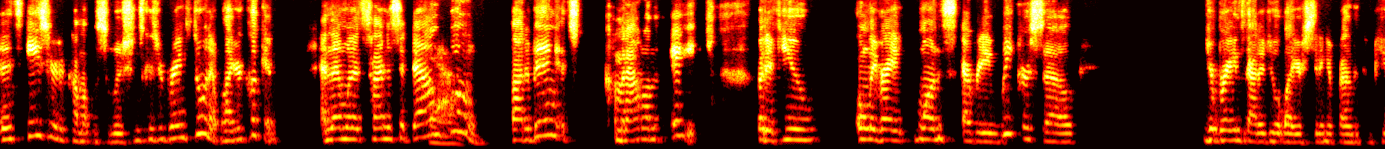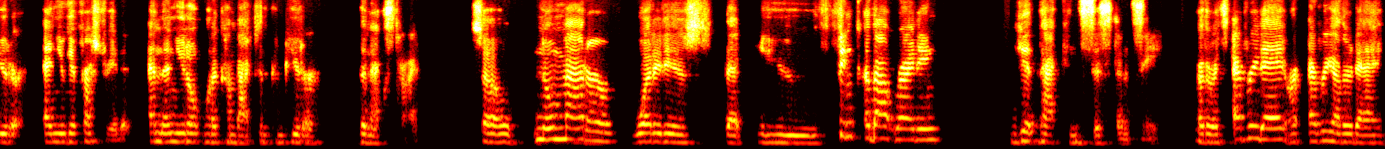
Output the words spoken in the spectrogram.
And it's easier to come up with solutions because your brain's doing it while you're cooking. And then when it's time to sit down, yeah. boom, bada bing, it's coming out on the page. But if you only write once every week or so, your brain's got to do it while you're sitting in front of the computer and you get frustrated. And then you don't want to come back to the computer the next time. So, no matter what it is that you think about writing, get that consistency. Whether it's every day or every other day,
